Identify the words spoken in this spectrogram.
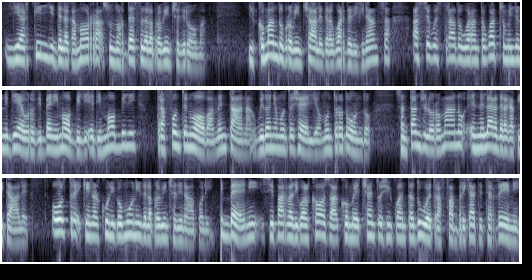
gli artigli della Camorra sul nord-est della provincia di Roma. Il comando provinciale della Guardia di Finanza ha sequestrato 44 milioni di euro di beni mobili ed immobili tra Fonte Nuova, Mentana, Guidonia Montecelio, Monterotondo, Sant'Angelo Romano e nell'area della capitale, oltre che in alcuni comuni della provincia di Napoli. I beni si parla di qualcosa come 152 tra fabbricati e terreni,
